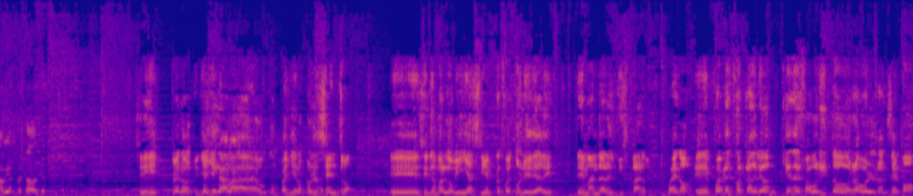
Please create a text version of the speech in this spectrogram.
había apretado el defensa. Sí, pero ya llegaba un compañero por el centro, eh, sin embargo Viña siempre fue con la idea de, de mandar el disparo. Bueno, eh, Puebla en contra de León, ¿quién es favorito, Raúl Anselmo?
